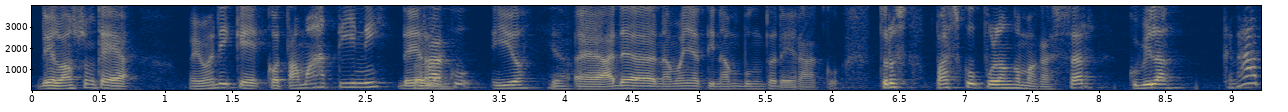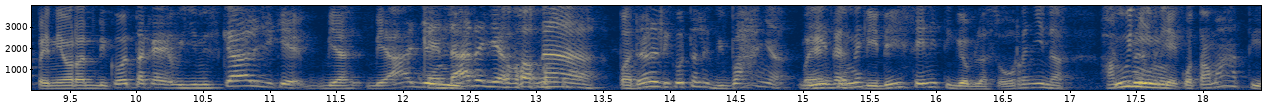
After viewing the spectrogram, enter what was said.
dia langsung kayak memang di kayak kota mati nih daerahku iya Iya. eh, ada namanya Tinambung tuh daerahku terus pas ku pulang ke Makassar ku bilang kenapa ini orang di kota kayak begini sekali kayak biasa biasa aja Kayak Ji." nggak ada jawab. nah padahal di kota lebih banyak bayangkan Iya, Mi. di desa ini 13 orang ini nah hampir Sunyi, kayak kota mati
